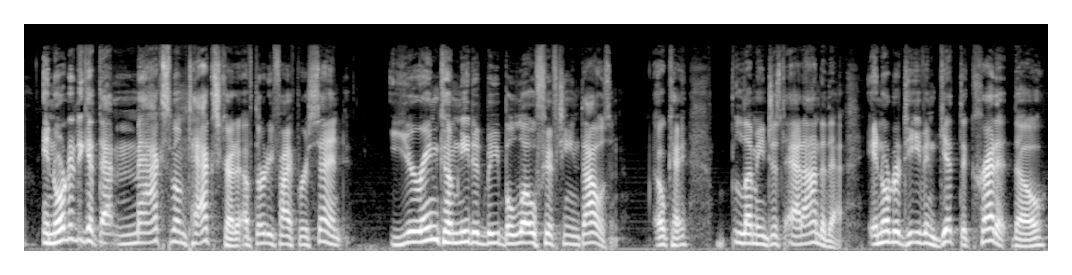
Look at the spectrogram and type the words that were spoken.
In order to get that maximum tax credit of 35%, your income needed to be below 15000 Okay, let me just add on to that. In order to even get the credit, though,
